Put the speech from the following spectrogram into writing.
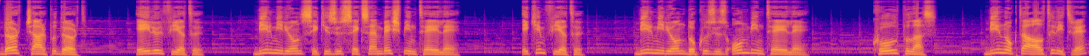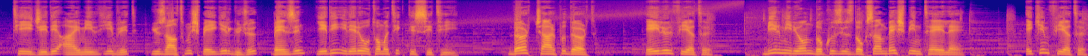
4x4. Eylül fiyatı 1 milyon 885 bin TL. Ekim fiyatı 1 milyon 910 bin TL. Cool Plus 1.6 litre, TGD iMil hibrit, 160 beygir gücü, benzin, 7 ileri otomatik DCT. 4x4. Eylül fiyatı 1 milyon 995 bin TL. Ekim fiyatı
